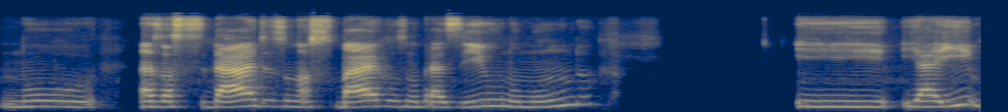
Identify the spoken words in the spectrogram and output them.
no, nas nossas cidades, nos nossos bairros, no Brasil, no mundo, e, e aí,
